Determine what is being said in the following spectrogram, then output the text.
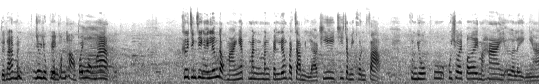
เดี๋ยวนะมันอยู่ๆเปลี่ยนคำถามไปงงมาก คือจริงๆไอ้เรื่องดอกไม้เนี่ยมันมันเป็นเรื่องประจำอยู่แล้วที่ที่จะมีคนฝาก คุณยุผู้ผู้ช่วยเป้ยมาให้เอออะไรอย่างเงี้ย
